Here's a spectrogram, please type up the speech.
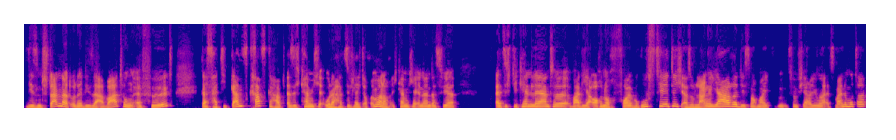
diesen Standard oder diese Erwartungen erfüllt, das hat die ganz krass gehabt. Also ich kann mich, oder hat sie vielleicht auch immer noch, ich kann mich erinnern, dass wir als ich die kennenlernte, war die ja auch noch voll berufstätig, also lange Jahre. Die ist noch mal fünf Jahre jünger als meine Mutter.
